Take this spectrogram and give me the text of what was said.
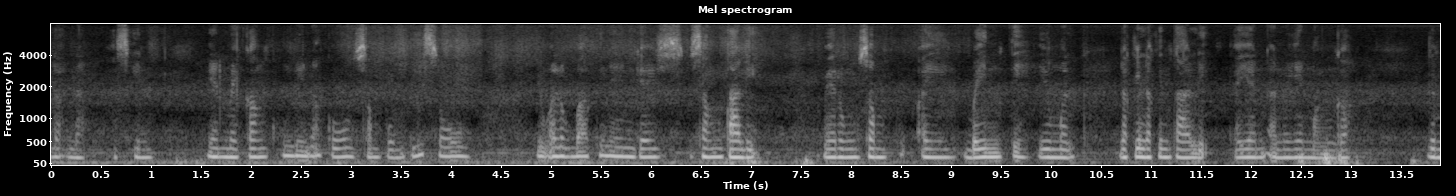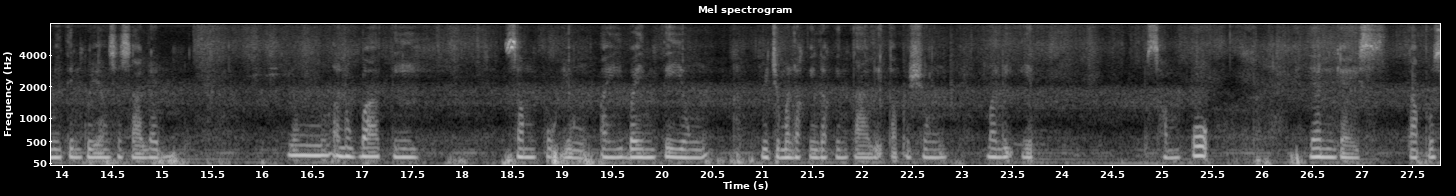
Wala na. As in. Yan, may kangkong din ako. 10 piso. Yung alugbati na yun guys, isang tali. Merong 10 ay 20 yung mal- laki-laking tali. Ayan, ano yan, mangga. Gamitin ko yan sa salad. Yung alugbati, 10 yung, ay 20 yung medyo malaking-laking tali. Tapos yung maliit, 10. Yan guys. Tapos,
